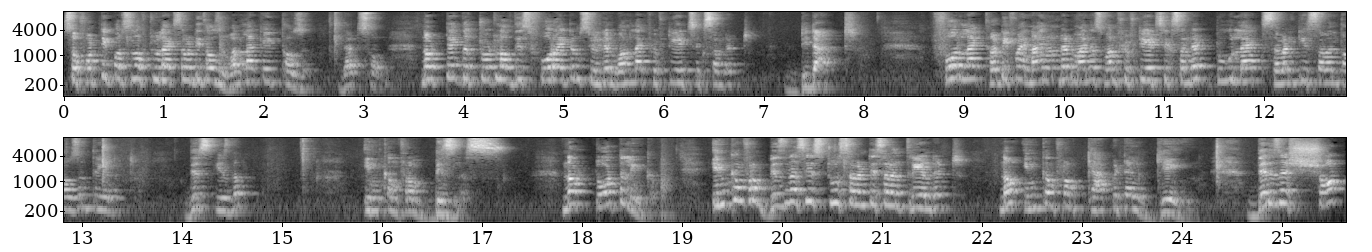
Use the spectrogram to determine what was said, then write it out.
So 40% of 2 lakh 70,000, 1 lakh 8,000. That's all. Now take the total of these four items, you will get 1 lakh 58 600. Deduct. 4 lakh 35 900 minus 158 600, 2 lakh 77,300. This is the income from business. Now total income. Income from business is 277 300. Now income from capital gain. There is a short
